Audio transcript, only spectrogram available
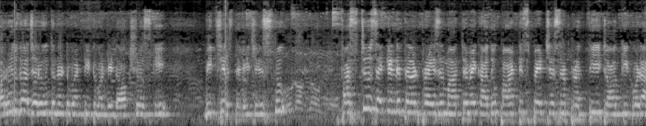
అరుదుగా జరుగుతున్నటువంటి ఇటువంటి డాగ్ షోస్కి విచ్చేసి తెలియజేస్తూ ఫస్ట్ సెకండ్ థర్డ్ ప్రైజ్ మాత్రమే కాదు పార్టిసిపేట్ చేసిన ప్రతి డాగ్కి కూడా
